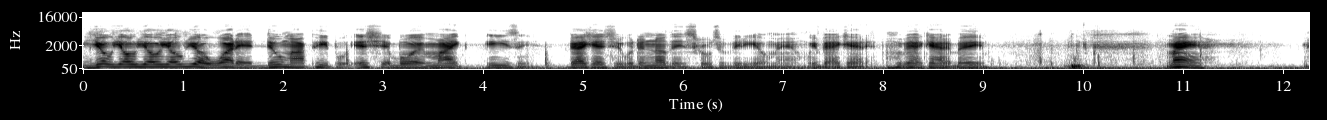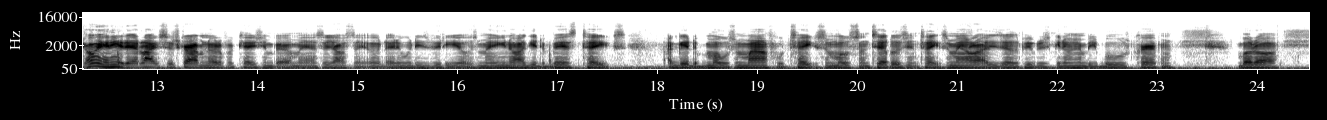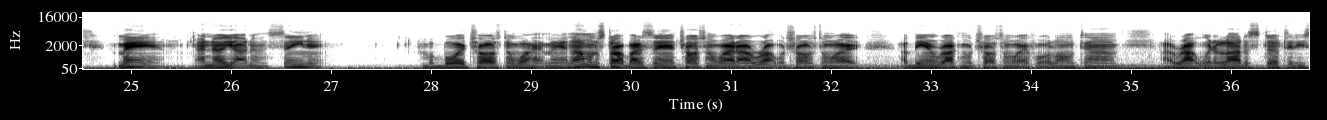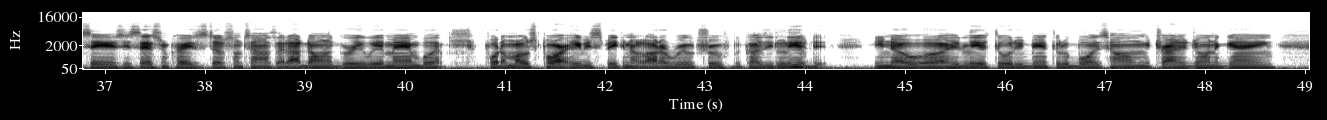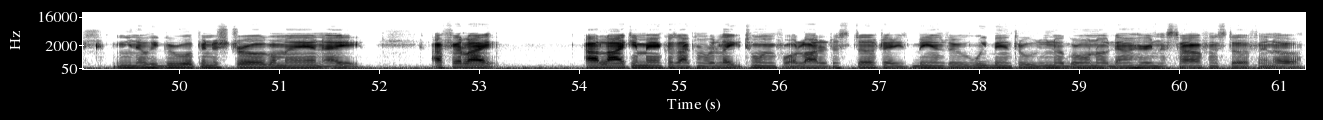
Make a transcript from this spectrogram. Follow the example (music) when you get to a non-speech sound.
Yo, yo, yo, yo, yo, what it do, my people? It's your boy Mike Eazy. Back at you with another exclusive video, man. We back at it. We back at it, babe. Man, go ahead and hit that like, subscribe, notification bell, man, so y'all stay updated with these videos, man. You know, I get the best takes. I get the most mindful takes and most intelligent takes, man. A lot of these other people just get on here and be bulls crapping. But, uh, man, I know y'all done seen it my boy Charleston White, man. And I want to start by saying Charleston White, I rock with Charleston White. I've been rocking with Charleston White for a long time. I rock with a lot of stuff that he says. He says some crazy stuff sometimes that I don't agree with, man. But for the most part, he be speaking a lot of real truth because he lived it. You know, uh, he lived through it. He been through the boys' home. He tried to join the gang. You know, he grew up in the struggle, man. Hey, I feel like I like him, man, because I can relate to him for a lot of the stuff that he's been through. We've been through, you know, growing up down here in the South and stuff. And, uh,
